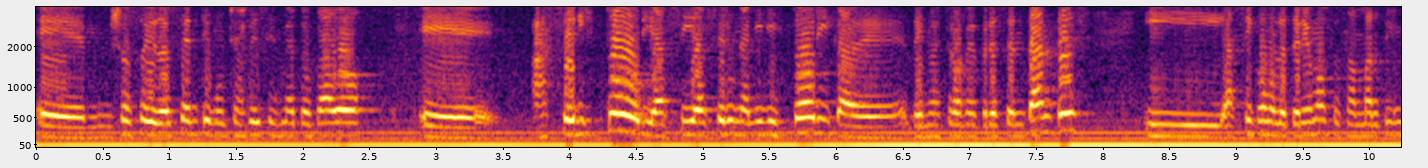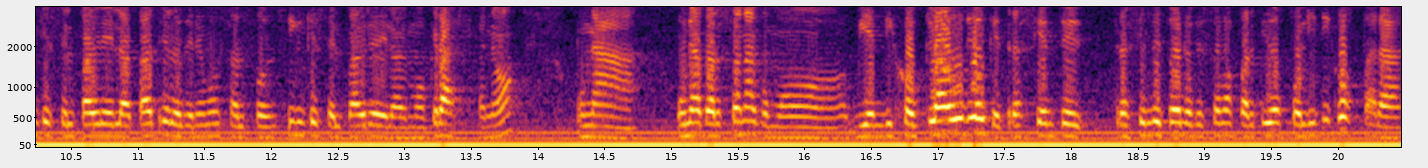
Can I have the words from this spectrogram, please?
eh, yo soy docente y muchas veces me ha tocado eh, hacer historia, ¿sí? hacer una línea histórica de, de nuestros representantes y así como lo tenemos a San Martín, que es el padre de la patria, lo tenemos a Alfonsín, que es el padre de la democracia, ¿no? Una, una persona, como bien dijo Claudio, que trasciende, trasciende todo lo que son los partidos políticos para,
